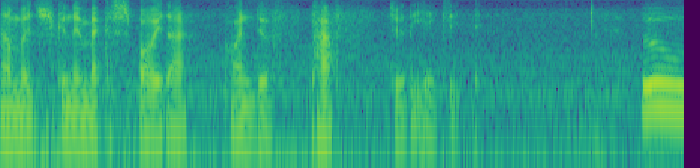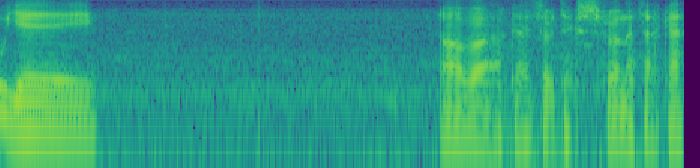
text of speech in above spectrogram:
and we're just gonna make a spider kind of path to the exit. Ooh, yay! Oh, right, okay, so it takes us for an attacker.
